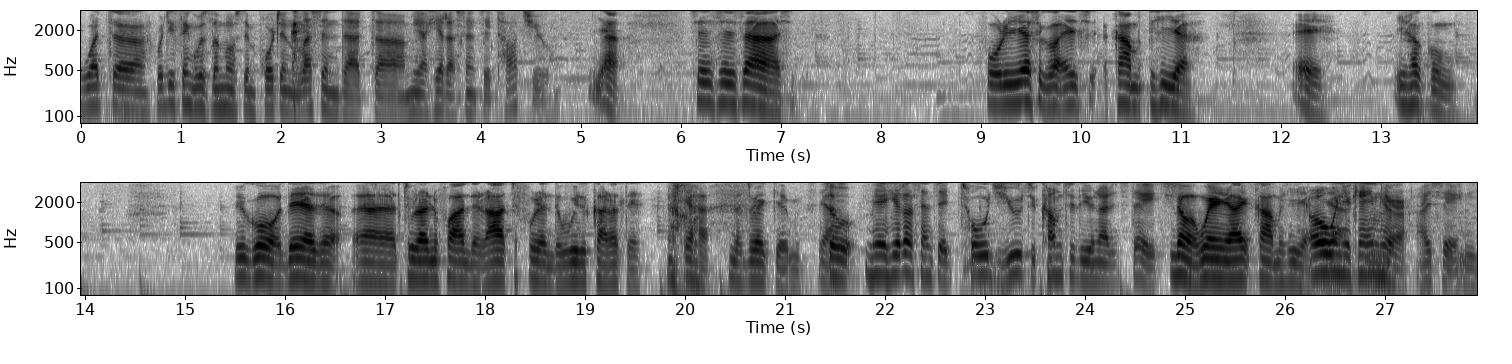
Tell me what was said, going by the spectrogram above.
What uh, What do you think was the most important lesson that uh, Miyahira Sensei taught you? Yeah. Since it's, uh, four years ago, I come to here. Hey, Iha-kun, you go there the, uh, to learn find a large friend with karate. yeah, that's why I came. Yeah. So Miyahira Sensei told you to come to the United States. no, when I come here. Oh, when you came Mm. here, I see. Mm.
